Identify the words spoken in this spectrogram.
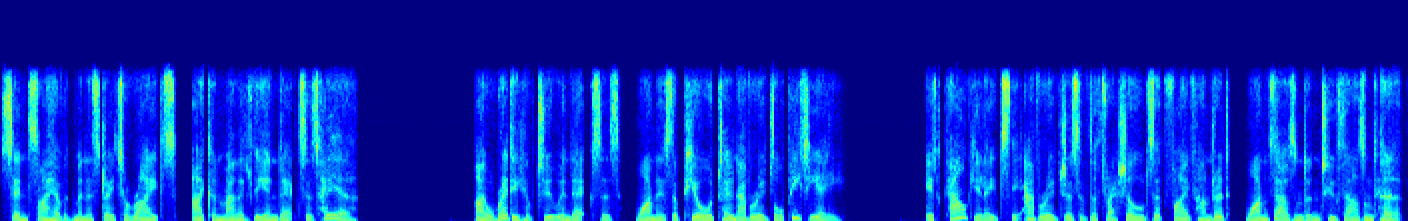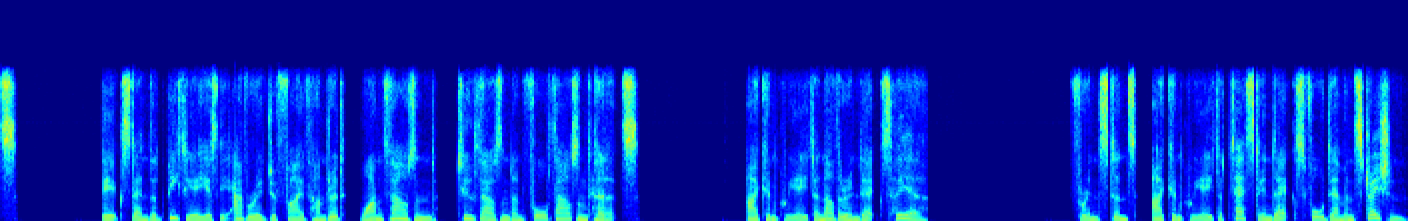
Since I have administrator rights, I can manage the indexes here. I already have two indexes, one is the pure tone average or PTA. It calculates the averages of the thresholds at 500, 1000 and 2000 Hz. The extended PTA is the average of 500, 1000, 2000 and 4000 Hz. I can create another index here. For instance, I can create a test index for demonstration.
